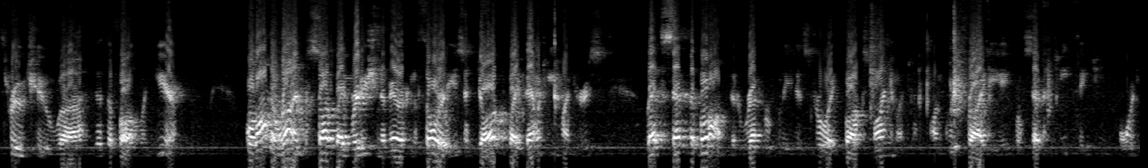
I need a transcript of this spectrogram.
through to uh, the, the, following year. While on the run, sought by British and American authorities and dogged by bounty hunters, Lett set the bomb that irreparably destroyed Brock's Monument on Good Friday, April 17, 1840.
